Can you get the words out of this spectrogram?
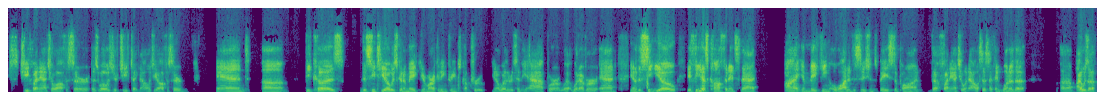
chief financial officer as well as your chief technology officer. And um, because the cto is going to make your marketing dreams come true you know whether it's in the app or wh- whatever. And you know the ceo if he has confidence that i am making a lot of decisions based upon the financial analysis i think one of the um, i was a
